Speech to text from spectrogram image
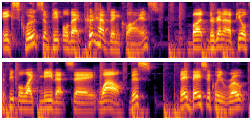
exclude some people that could have been clients, but they're going to appeal to people like me that say, wow, this, they basically wrote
